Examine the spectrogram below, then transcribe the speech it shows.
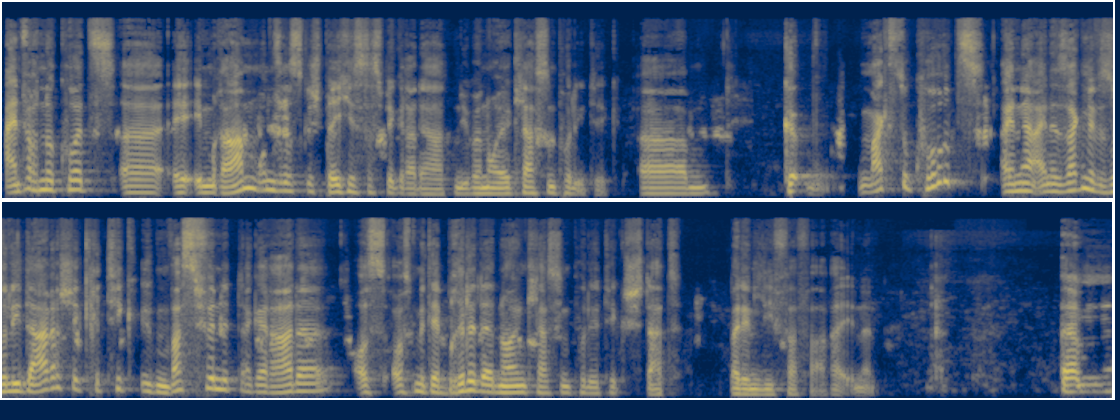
einfach nur kurz äh, im Rahmen unseres Gesprächs, das wir gerade hatten, über neue Klassenpolitik. Ähm, magst du kurz eine, eine, sagen wir, solidarische Kritik üben? Was findet da gerade aus, aus mit der Brille der neuen Klassenpolitik statt bei den LieferfahrerInnen? Ähm,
